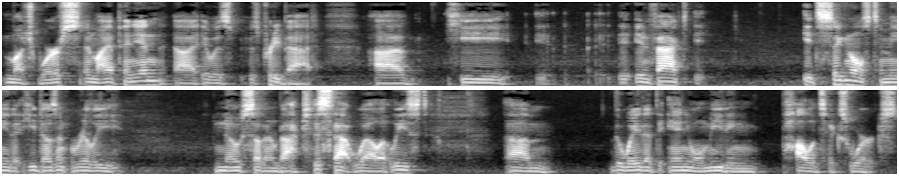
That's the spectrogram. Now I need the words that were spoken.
much worse, in my opinion. Uh, it was it was pretty bad. Uh, he, in fact, it, it signals to me that he doesn't really know Southern Baptists that well. At least um, the way that the annual meeting politics works.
